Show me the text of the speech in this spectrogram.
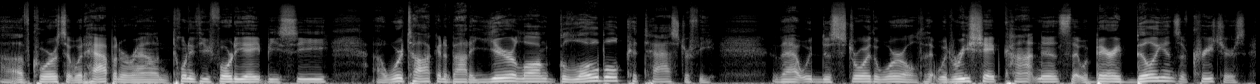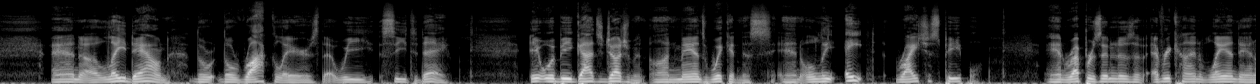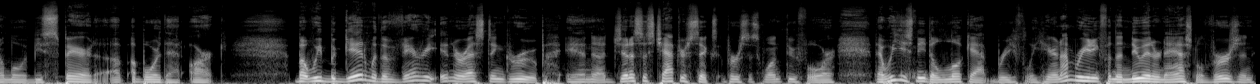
Uh, of course, it would happen around 2348 BC. Uh, we're talking about a year long global catastrophe that would destroy the world, that would reshape continents, that would bury billions of creatures, and uh, lay down the, the rock layers that we see today. It would be God's judgment on man's wickedness, and only eight righteous people and representatives of every kind of land animal would be spared aboard that ark. But we begin with a very interesting group in uh, Genesis chapter 6, verses 1 through 4, that we just need to look at briefly here. And I'm reading from the New International Version.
